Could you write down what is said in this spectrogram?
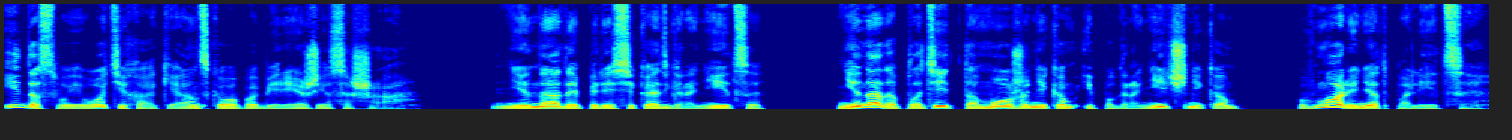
и до своего Тихоокеанского побережья США. Не надо пересекать границы, не надо платить таможенникам и пограничникам, в море нет полиции.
